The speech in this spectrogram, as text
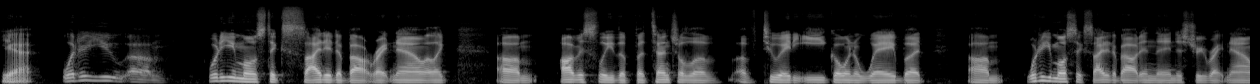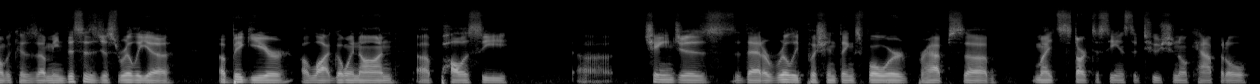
Yeah. What are you, um, what are you most excited about right now? Like, um, obviously the potential of, of 280E going away, but, um, what are you most excited about in the industry right now? Because I mean, this is just really a, a big year, a lot going on, uh, policy, uh, changes that are really pushing things forward. Perhaps uh, might start to see institutional capital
